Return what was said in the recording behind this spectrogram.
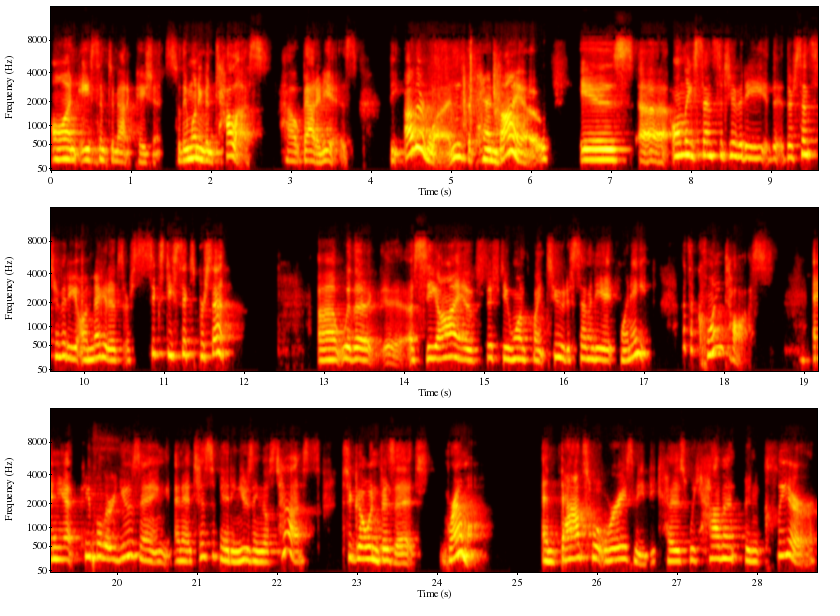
on asymptomatic patients. So they won't even tell us how bad it is. The other one, the PanBio, is uh, only sensitivity, their sensitivity on negatives are 66% uh, with a, a CI of 51.2 to 78.8. That's a coin toss. And yet people are using and anticipating using those tests to go and visit grandma. And that's what worries me because we haven't been clear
